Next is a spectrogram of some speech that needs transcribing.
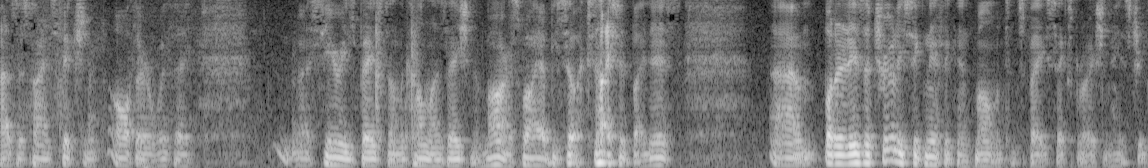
as a science fiction author with a, a series based on the colonization of Mars, why I'd be so excited by this. Um, but it is a truly significant moment in space exploration history.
